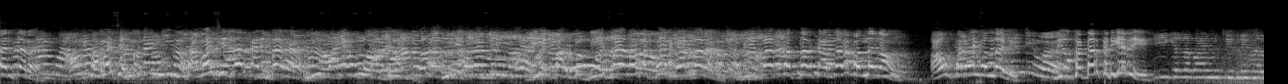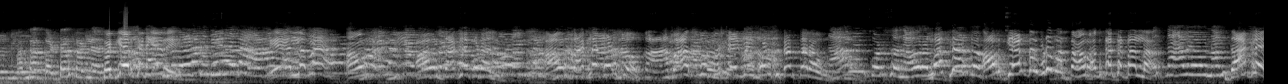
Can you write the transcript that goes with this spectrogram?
ಕರೀತಾರೆ. ಸಮಸ್ಯೆ ಸಮಸ್ಯೆ ಕರೀತಾರೆ. ಕರೀತಾರ ಬಂದೇವಿ ನಾವು ಅವ್ರ ಪರವಾಗಿ ಬಂದಾವಿ ನೀವು ಕಟ್ಟಾರ ಕಟ್ಗ್ಯಾರಿ ಕಟ್ಗ್ಯಾರ ಕಟ್ಗ್ಯಾರಿ ಏ ಅಲ್ಲಮ್ಮ ಅವ್ರು ಅವ್ರ ದಾಖಲೆ ಕೊಡಲ್ಲ ಅವ್ರ ದಾಖಲೆ ಕೊಡ್ಸು ಪಾಸ್ಬುಕ್ ಸ್ಟೇಟ್ಮೆಂಟ್ ಕೊಡ್ಸಿ ಕಟ್ತಾರ ಅವ್ರು ಮತ್ತೆ ಅವ್ರು ಕೇಳ್ತಾರ ಬಿಡು ಮತ್ತೆ ಅವ್ರು ಅದಕ್ಕೆ ಕಟ್ಟಲ್ಲ ದಾಖಲೆ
